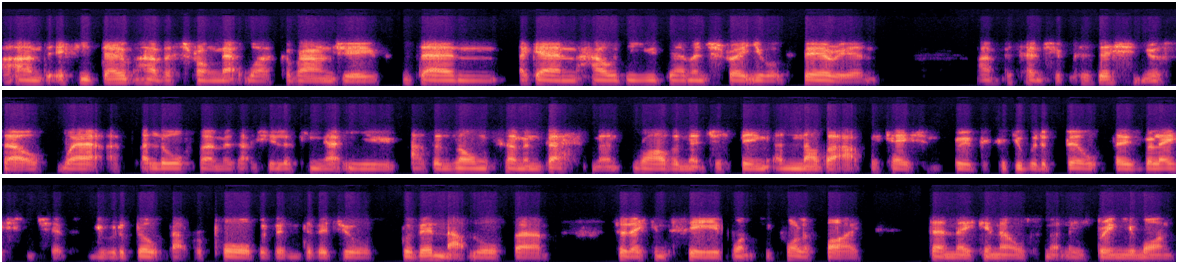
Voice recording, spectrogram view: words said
And if you don't have a strong network around you, then again, how do you demonstrate your experience and potentially position yourself where a, law firm is actually looking at you as a long-term investment rather than it just being another application through because you would have built those relationships, you would have built that rapport with individuals within that law firm so they can see if once you qualify, then they can ultimately bring you on.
